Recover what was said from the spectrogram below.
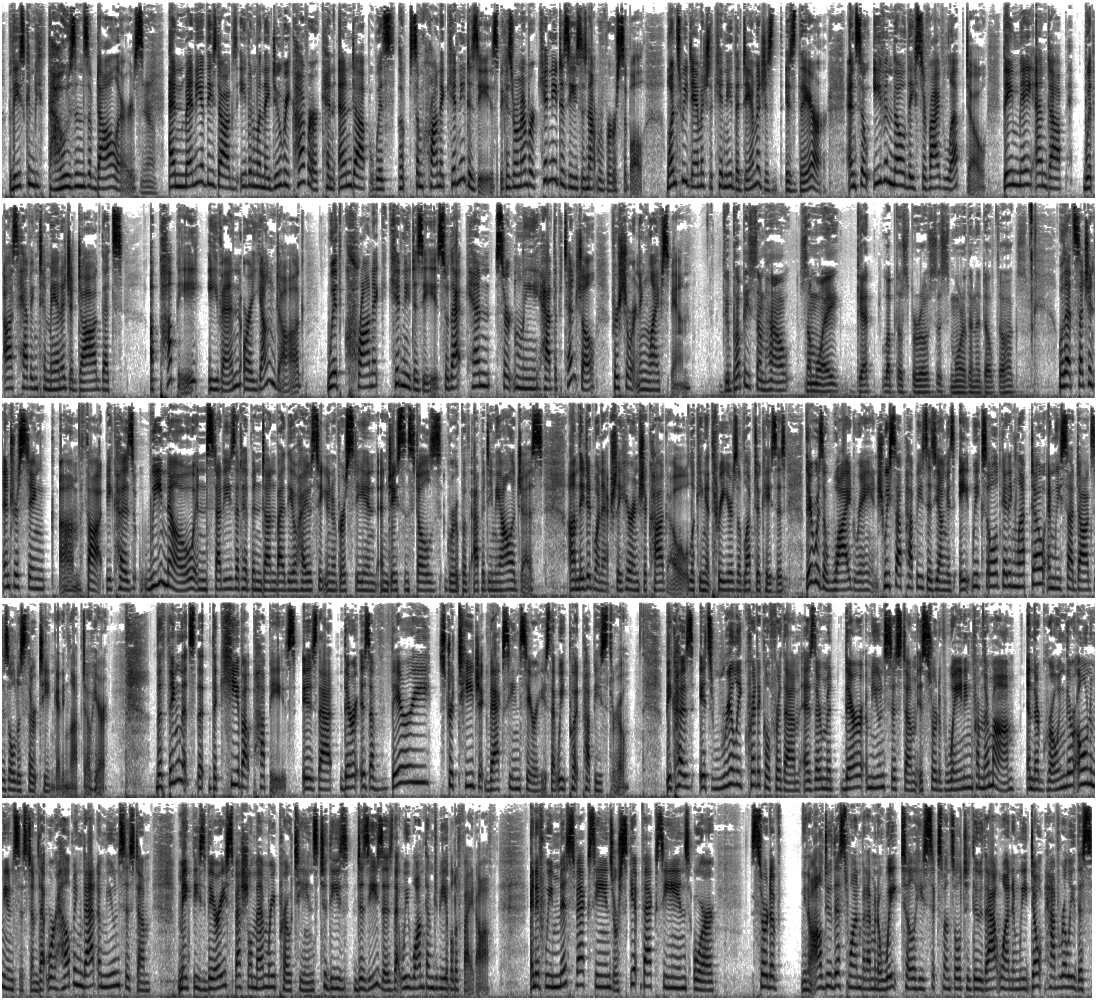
but these can be thousands of dollars. Yeah. And many of these dogs, even when they do recover, can end up with some chronic kidney disease. Because remember, kidney disease is not reversible. Once we damage the kidney, the damage is, is there. And so even though they survive lepto, they may end up with us having to manage a dog that's a puppy, even, or a young dog with chronic kidney disease. So that can certainly have the potential for shortening lifespan. Do puppies somehow, some way get leptospirosis more than adult dogs? Well, that's such an interesting um, thought because we know in studies that have been done by The Ohio State University and, and Jason Stull's group of epidemiologists, um, they did one actually here in Chicago looking at three years of lepto cases. There was a wide range. We saw puppies as young as eight weeks old getting lepto, and we saw dogs as old as 13 getting lepto here. The thing that's the, the key about puppies is that there is a very strategic vaccine series that we put puppies through because it's really critical for them as their their immune system is sort of waning from their mom and they're growing their own immune system that we're helping that immune system make these very special memory proteins to these diseases that we want them to be able to fight off. And if we miss vaccines or skip vaccines or sort of you know, I'll do this one, but I'm going to wait till he's six months old to do that one. And we don't have really this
